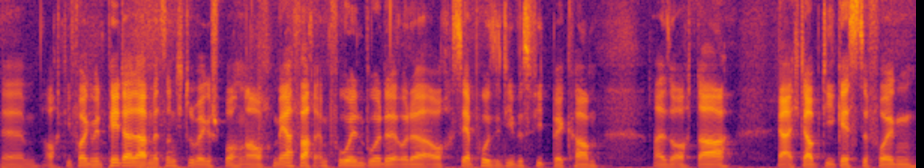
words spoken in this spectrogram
ähm, auch die Folge mit Peter, da haben wir jetzt noch nicht drüber gesprochen, auch mehrfach empfohlen wurde oder auch sehr positives Feedback kam. Also auch da, ja, ich glaube, die Gästefolgen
